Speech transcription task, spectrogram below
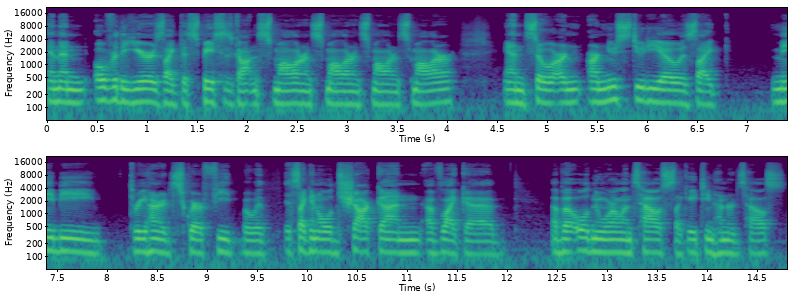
and then over the years like the space has gotten smaller and smaller and smaller and smaller. And so our our new studio is like maybe 300 square feet but with it's like an old shotgun of like a of an old new orleans house like 1800s house.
